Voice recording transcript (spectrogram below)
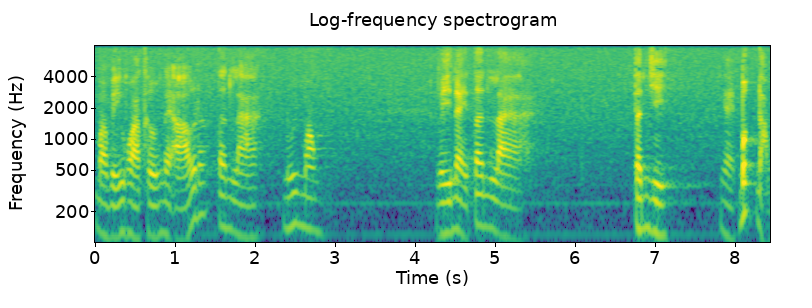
mà vị hòa thượng này ở đó, tên là núi mông. Vị này tên là, tên gì? Ngài bất động.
